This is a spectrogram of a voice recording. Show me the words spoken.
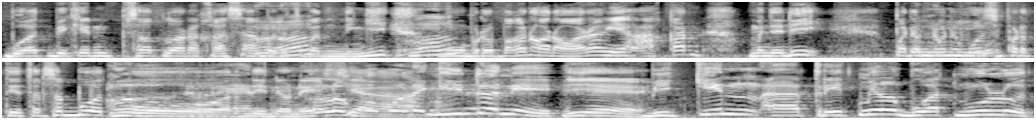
buat bikin pesawat luar angkasa berkecepatan tinggi merupakan orang-orang yang akan menjadi penemu-penemu seperti tersebut Pur Keren. di Indonesia. Kalau gue boleh ngide nih, Iya. bikin uh, treadmill buat mulut.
